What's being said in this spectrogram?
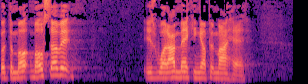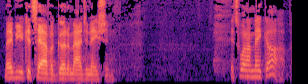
but the mo- most of it is what I'm making up in my head. Maybe you could say I have a good imagination. It's what I make up.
